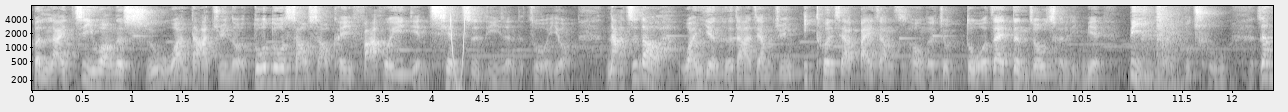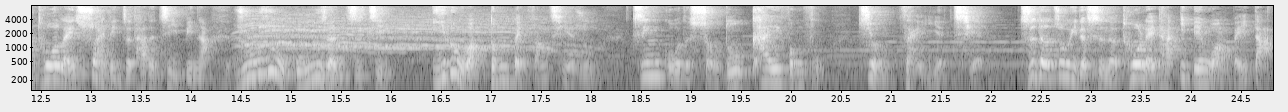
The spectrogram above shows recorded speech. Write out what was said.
本来寄望那十五万大军哦，多多少少可以发挥一点牵制敌人的作用。哪知道啊，完颜和达将军一吞下败仗之后呢，就躲在邓州城里面闭门不出，让拖雷率领着他的骑兵啊，如入无人之境，一路往东北方切入。金国的首都开封府就在眼前。值得注意的是呢，拖雷他一边往北打，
